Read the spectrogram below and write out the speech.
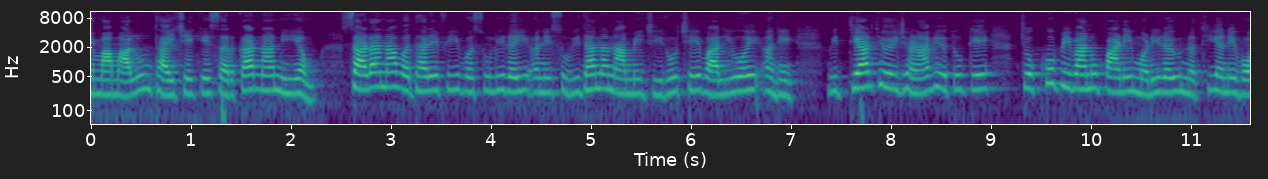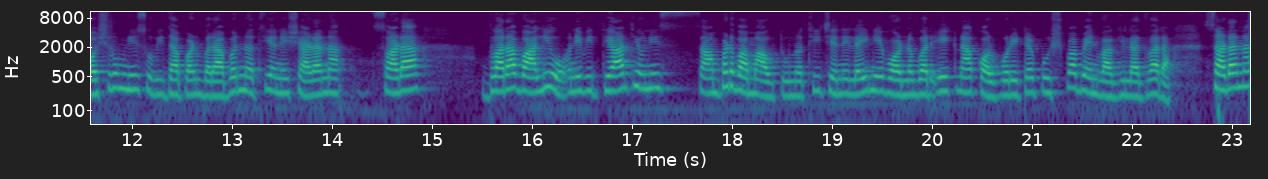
જેમાં માલુમ થાય છે કે સરકારના નિયમ શાળાના વધારે ફી વસૂલી રહી અને સુવિધાના નામે ઝીરો છે વાલીઓએ અને વિદ્યાર્થીઓએ જણાવ્યું હતું કે ચોખ્ખું પીવાનું પાણી મળી રહ્યું નથી અને વોશરૂમની સુવિધા પણ બરાબર નથી અને શાળાના શાળા દ્વારા વાલીઓ અને વિદ્યાર્થીઓની સાંભળવામાં આવતું નથી જેને લઈને વોર્ડ નંબર એકના કોર્પોરેટર પુષ્પાબેન વાઘેલા દ્વારા શાળાના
